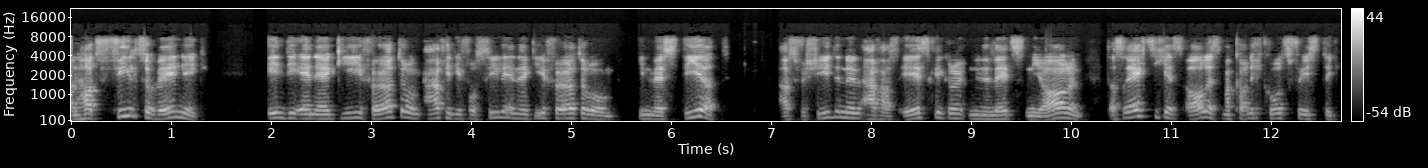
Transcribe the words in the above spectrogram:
Man hat viel zu wenig in die Energieförderung, auch in die fossile Energieförderung investiert, aus verschiedenen, auch aus ESG-Gründen in den letzten Jahren. Das rächt sich jetzt alles. Man kann nicht kurzfristig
